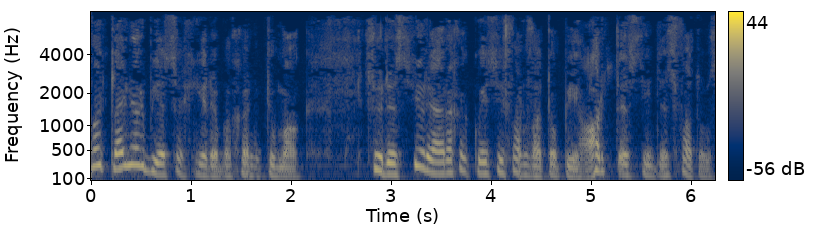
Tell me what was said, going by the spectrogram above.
wat kleiner besighede begin toemaak. So dis nie regtig 'n kwessie van wat op die hart is nie, dis wat ons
